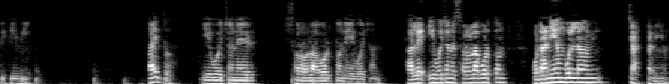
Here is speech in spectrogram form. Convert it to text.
পৃথিবী। তাই তো এ বচনের সরল আবর্তন এ বচন। তাহলে এ বচনের সরল আবর্তন কটা নিয়ম বললাম আমি? চারটা নিয়ম।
